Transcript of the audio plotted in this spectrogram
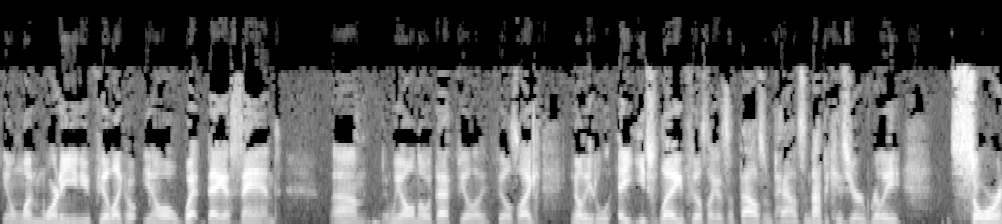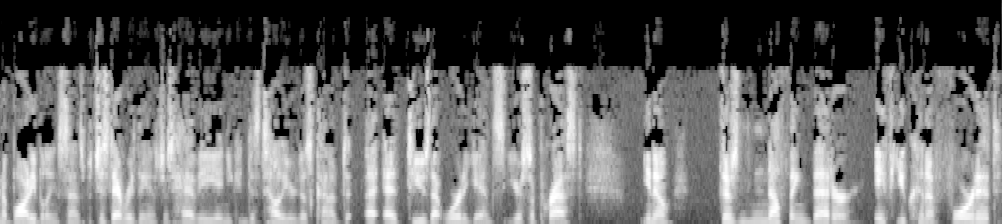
you know, one morning and you feel like a you know a wet bag of sand. Um, and we all know what that feeling feels like. You know, your, each leg feels like it's a thousand pounds, and not because you're really sore in a bodybuilding sense, but just everything is just heavy, and you can just tell you're just kind of, uh, uh, to use that word again, you're suppressed. You know, there's nothing better if you can afford it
